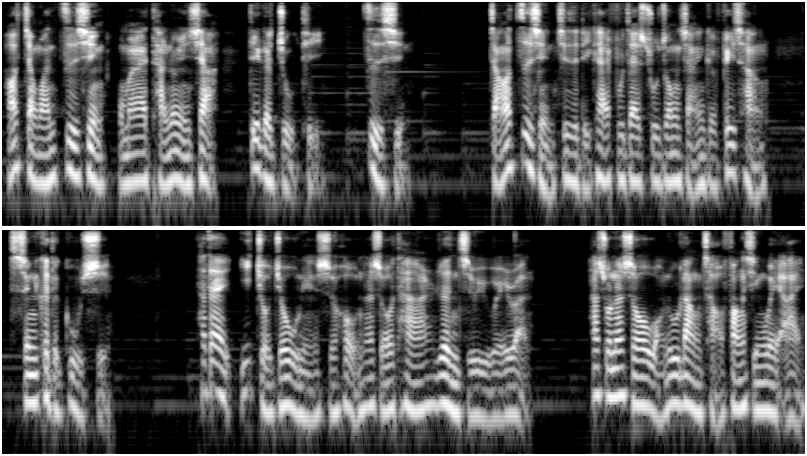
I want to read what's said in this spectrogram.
好，讲完自信，我们来谈论一下第二个主题：自省。讲到自省，其实李开复在书中讲一个非常深刻的故事，他在一九九五年的时候，那时候他任职于微软。他说那时候网络浪潮方兴未艾，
